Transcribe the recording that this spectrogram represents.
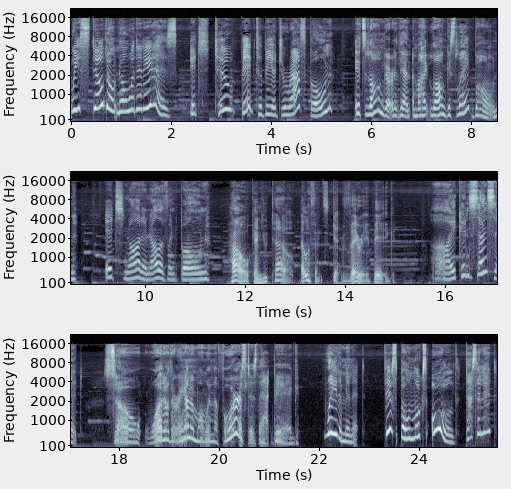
we still don't know what it is. It's too big to be a giraffe bone. It's longer than my longest leg bone. It's not an elephant bone. How can you tell? Elephants get very big. I can sense it. So, what other animal in the forest is that big? Wait a minute. This bone looks old, doesn't it?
